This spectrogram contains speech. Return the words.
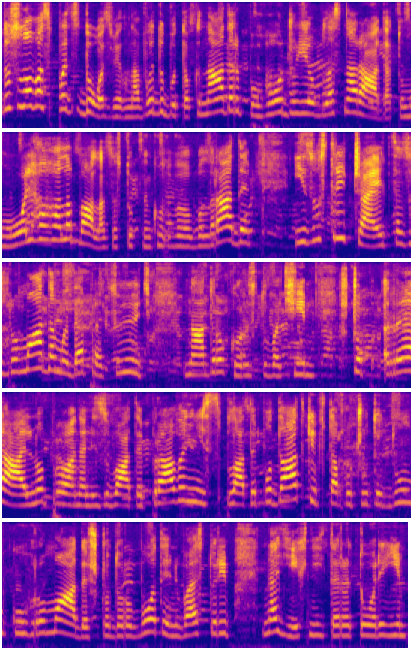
До слова, спецдозвіл на видобуток надр погоджує обласна рада. Тому Ольга Галабала, заступник голови облради, і зустрічається з громадами, де працюють надрокористувачі, щоб реально проаналізувати правильність сплати податків та почути думку громади щодо роботи інвесторів на їхній території.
